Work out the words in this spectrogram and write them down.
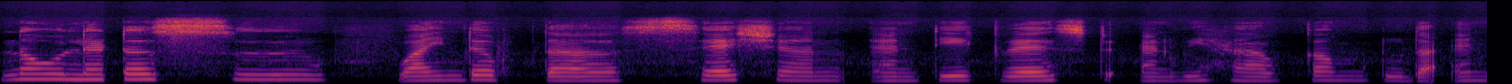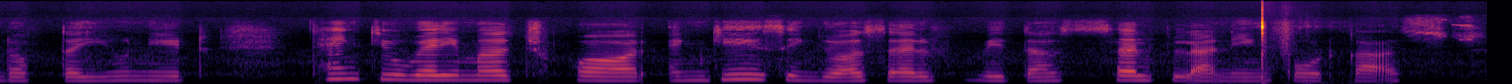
Now, let us uh, wind up the session and take rest, and we have come to the end of the unit. Thank you very much for engaging yourself with the self learning podcast.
